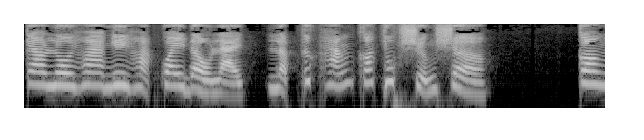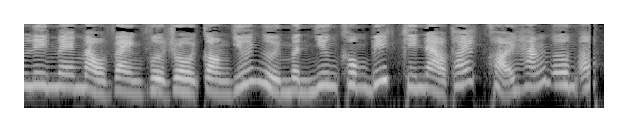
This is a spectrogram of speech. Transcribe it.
Cao lôi hoa nghi hoặc quay đầu lại, lập tức hắn có chút sững sờ. Con ly me màu vàng vừa rồi còn dưới người mình nhưng không biết khi nào thoát khỏi hắn ôm ấp.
